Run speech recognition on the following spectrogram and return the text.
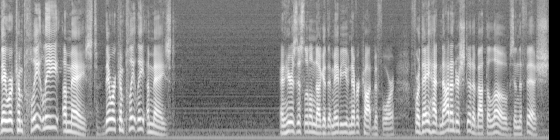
They were completely amazed. They were completely amazed. And here's this little nugget that maybe you've never caught before. For they had not understood about the loaves and the fish,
